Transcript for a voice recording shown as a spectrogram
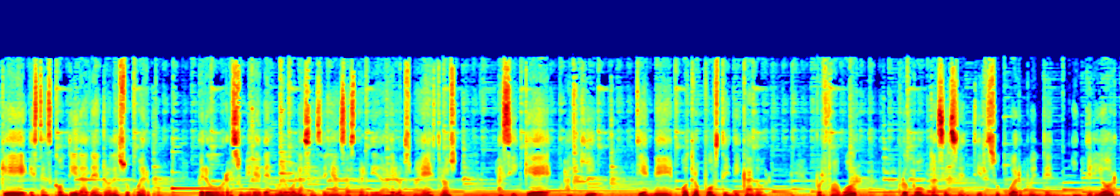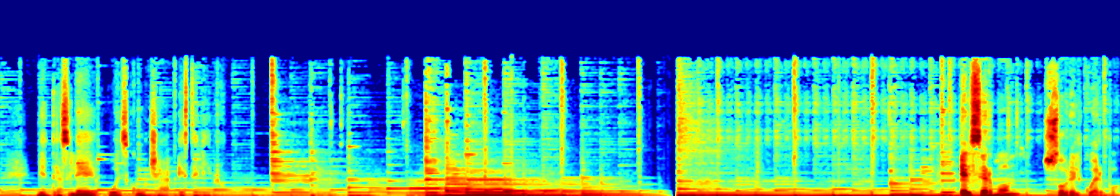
que está escondida dentro de su cuerpo, pero resumiré de nuevo las enseñanzas perdidas de los maestros, así que aquí tiene otro poste indicador. Por favor, propóngase sentir su cuerpo interior mientras lee o escucha este libro. El sermón sobre el cuerpo.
